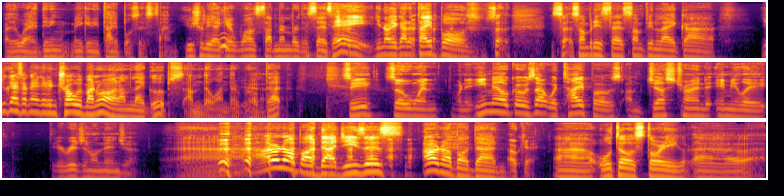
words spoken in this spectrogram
By the way, I didn't make any typos this time. Usually, I get one staff member that says, "Hey, you know, you got a typo." So, so somebody says something like, uh, "You guys are gonna get in trouble with Manuel," and I'm like, "Oops, I'm the one that wrote that." See, so when when an email goes out with typos, I'm just trying to emulate the original Ninja. I don't know about that, Jesus. I don't know about that. Okay. Uh, we'll tell a story. Uh,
